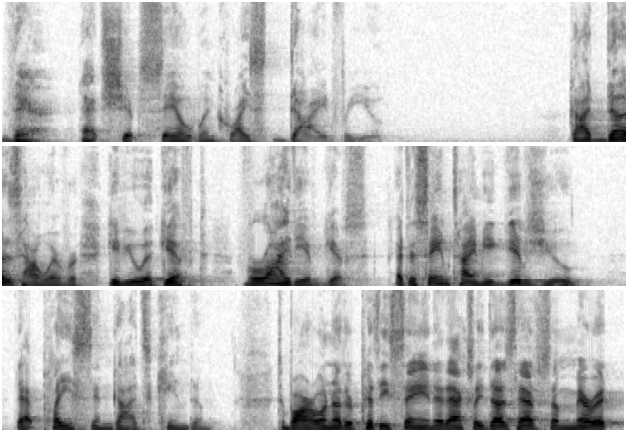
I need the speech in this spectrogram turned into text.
there. That ship sailed when Christ died for you. God does, however, give you a gift, variety of gifts. At the same time, he gives you that place in God's kingdom. To borrow another pithy saying, that actually does have some merit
